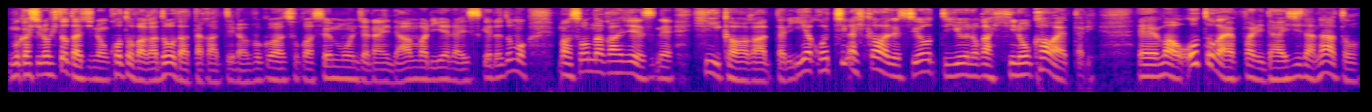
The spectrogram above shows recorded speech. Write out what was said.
昔の人たちの言葉がどうだったかっていうのは僕はそこは専門じゃないんであんまり言えないですけれども、まあそんな感じですね。火川があったり、いやこっちが火川ですよっていうのが火の川やったり、えー、まあ音がやっぱり大事だなと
